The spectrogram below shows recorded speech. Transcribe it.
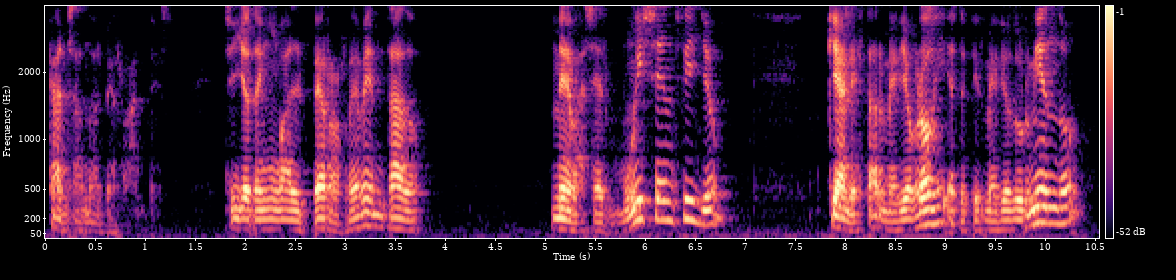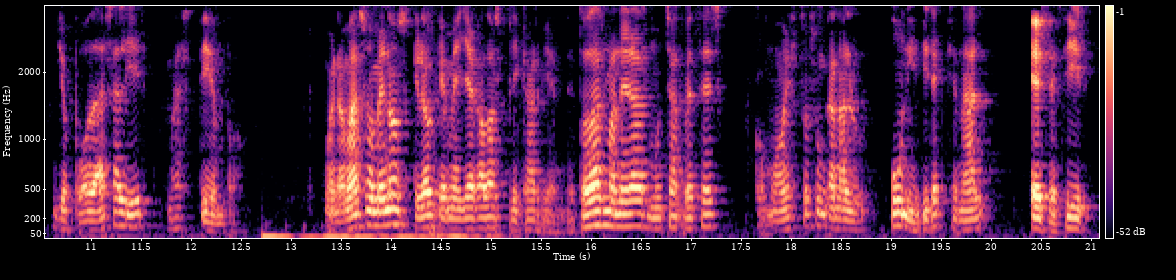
Cansando al perro antes. Si yo tengo al perro reventado, me va a ser muy sencillo que al estar medio groggy, es decir, medio durmiendo, yo pueda salir más tiempo. Bueno, más o menos creo que me he llegado a explicar bien. De todas maneras, muchas veces, como esto es un canal unidireccional, es decir,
